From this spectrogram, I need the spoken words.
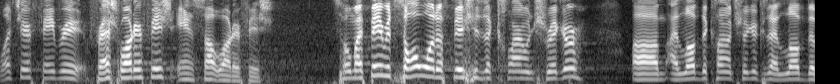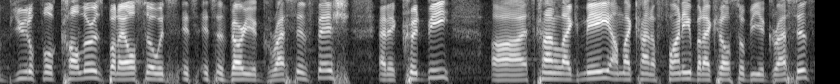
What's your favorite freshwater fish and saltwater fish? So my favorite saltwater fish is a clown trigger. Um, I love the clown trigger because I love the beautiful colors, but I also it's it's it's a very aggressive fish, and it could be. Uh, it's kind of like me. I'm like kind of funny, but I could also be aggressive.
